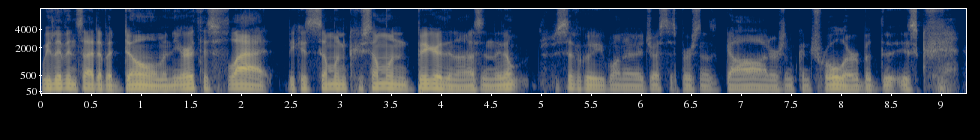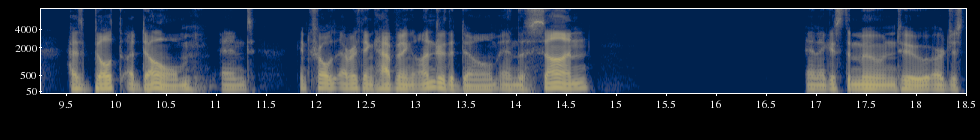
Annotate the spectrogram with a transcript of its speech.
We live inside of a dome, and the Earth is flat because someone someone bigger than us, and they don't specifically want to address this person as God or some controller, but the, is has built a dome and controls everything happening under the dome, and the sun and I guess the moon too are just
